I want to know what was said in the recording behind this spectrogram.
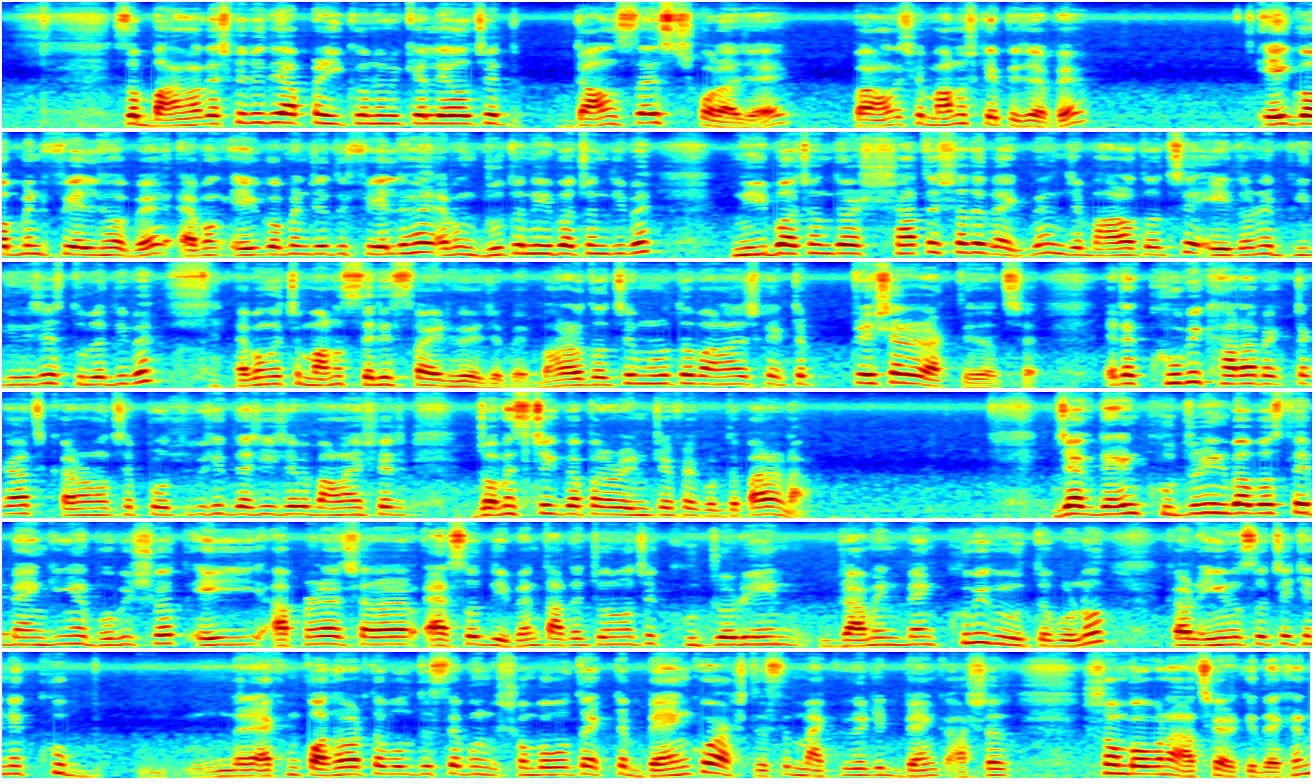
সো বাংলাদেশকে যদি আপনার ইকোনমিক্যালি হচ্ছে ডাউনসাইজ করা যায়, বাংলাদেশের মানুষ কেঁপে যাবে। এই গভর্নমেন্ট ফেলড হবে এবং এই গভর্নমেন্ট যদি ফেলড হয় এবং দ্রুত নির্বাচন দিবে, নির্বাচন দেওয়ার সাথে সাথে দেখবেন যে ভারত হচ্ছে এই ধরনের বিধিনিষেধ তুলে দিবে এবং হচ্ছে মানুষ স্যাটিসফাইড হয়ে যাবে। ভারত হচ্ছে মূলত বাংলাদেশকে একটা প্রেশারে রাখতে যাচ্ছে। এটা খুবই খারাপ একটা কাজ, কারণ হচ্ছে প্রতিবেশী দেশ হিসেবে বাংলাদেশের ডোমেস্টিক ব্যাপারে ইন্টারফেয়ার করতে পারে না। যাক, দেখেন, ক্ষুদ্র ঋণ ব্যবস্থায় ব্যাঙ্কিংয়ের ভবিষ্যৎ, এই আপনারা যারা অ্যাসো দিবেন, তাদের জন্য হচ্ছে ক্ষুদ্র ঋণ, গ্রামীণ ব্যাংক খুবই গুরুত্বপূর্ণ। কারণ ইউনুস হচ্ছে এখানে খুব এখন কথাবার্তা বলতেছে এবং সম্ভবত একটা ব্যাংকও আসতেছে মাইক্রোক্রেডিট ব্যাংক আসার সম্ভাবনা আছে আর কি দেখেন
